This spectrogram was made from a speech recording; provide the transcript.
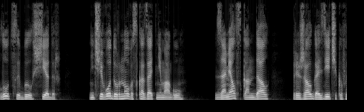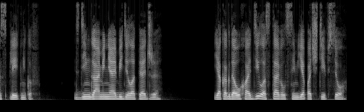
Луций был щедр. Ничего дурного сказать не могу. Замял скандал, прижал газетчиков и сплетников. С деньгами не обидел опять же. Я, когда уходил, оставил семье почти все.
